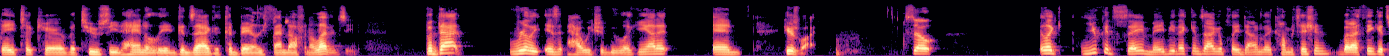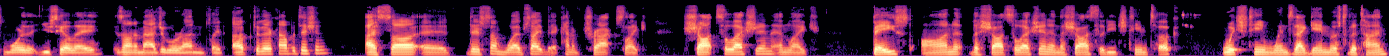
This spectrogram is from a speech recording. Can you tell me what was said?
They took care of a two seed handily, and Gonzaga could barely fend off an 11 seed. But that really isn't how we should be looking at it. And here's why. So, like you could say maybe that Gonzaga played down to their competition, but I think it's more that UCLA is on a magical run and played up to their competition. I saw a, there's some website that kind of tracks like shot selection and like based on the shot selection and the shots that each team took, which team wins that game most of the time.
